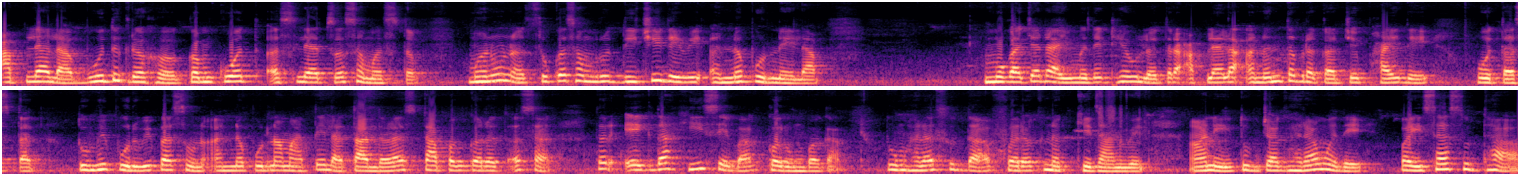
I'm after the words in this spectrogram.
आपल्याला बुध ग्रह कमकुवत असल्याचं समजतं. म्हणूनच सुखसमृद्धीची देवी अन्नपूर्णेला मुगाच्या डाळीमध्ये ठेवलं तर आपल्याला अनंत प्रकारचे फायदे होत असतात. तुम्ही पूर्वीपासून अन्नपूर्णा मातेला तांदळात स्थापन करत असाल तर एकदा ही सेवा करून बघा. तुम्हालासुद्धा फरक नक्की जाणवेल. आणि तुमच्या घरामध्ये पैसासुद्धा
